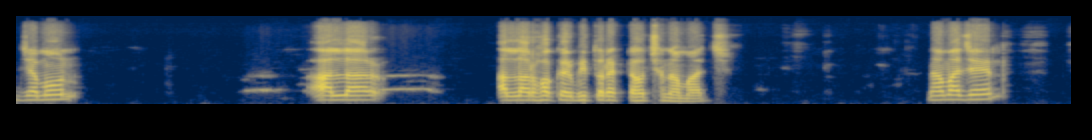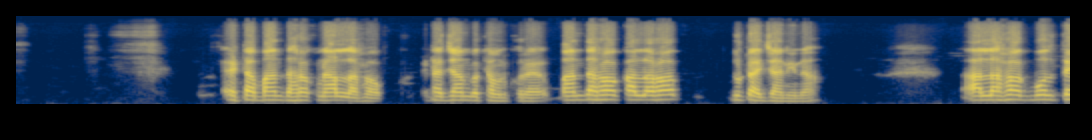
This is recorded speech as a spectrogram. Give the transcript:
যেমন আল্লাহর আল্লাহর হকের ভিতর একটা হচ্ছে নামাজ। নামাজের এটা বান্দার হক না আল্লাহর হক? এটা জানব কেমন করে? বান্দার হক, আল্লাহর হক দুটাই জানি না। আল্লাহর হক বলতে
